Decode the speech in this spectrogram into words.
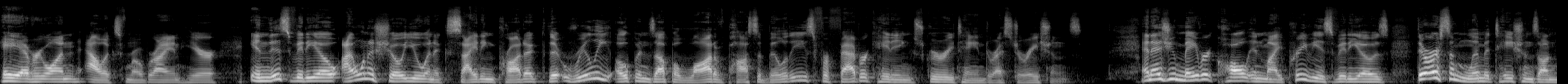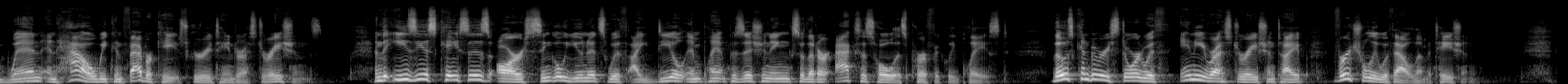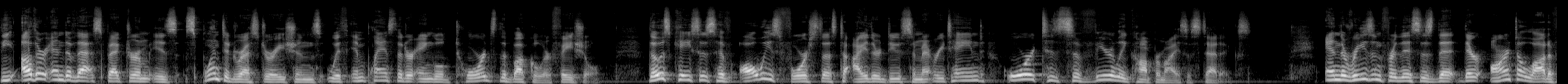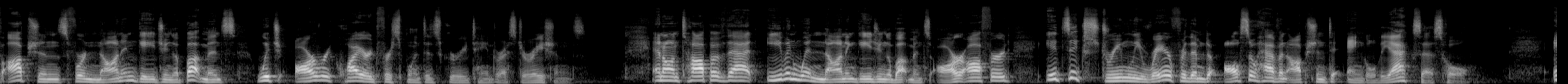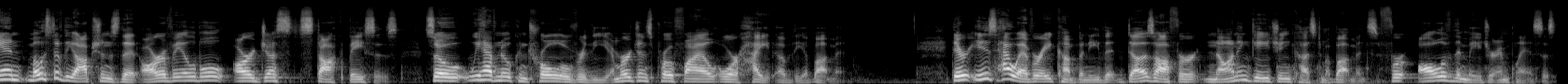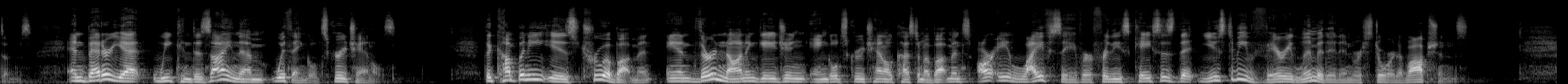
Hey everyone, Alex from O'Brien here. In this video, I want to show you an exciting product that really opens up a lot of possibilities for fabricating screw-retained restorations. And as you may recall in my previous videos, there are some limitations on when and how we can fabricate screw-retained restorations. And the easiest cases are single units with ideal implant positioning so that our access hole is perfectly placed. Those can be restored with any restoration type, virtually without limitation. The other end of that spectrum is splinted restorations with implants that are angled towards the buccal or facial. Those cases have always forced us to either do cement retained or to severely compromise aesthetics. And the reason for this is that there aren't a lot of options for non-engaging abutments which are required for splinted screw retained restorations. And on top of that, even when non-engaging abutments are offered, it's extremely rare for them to also have an option to angle the access hole. And most of the options that are available are just stock bases, so we have no control over the emergence profile or height of the abutment. There is, however, a company that does offer non-engaging custom abutments for all of the major implant systems. And better yet, we can design them with angled screw channels. The company is TruAbutment, and their non-engaging angled screw channel custom abutments are a lifesaver for these cases that used to be very limited in restorative options.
